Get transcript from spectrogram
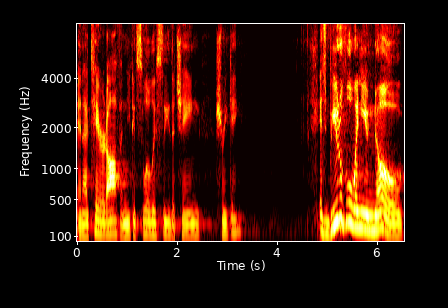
and I'd tear it off, and you could slowly see the chain shrinking. It's beautiful when you know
